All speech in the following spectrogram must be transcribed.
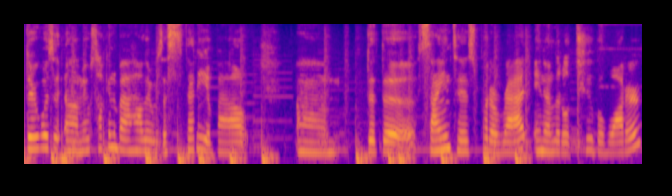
there was a um, it was talking about how there was a study about um, the, the scientists put a rat in a little tube of water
